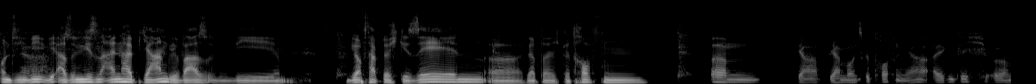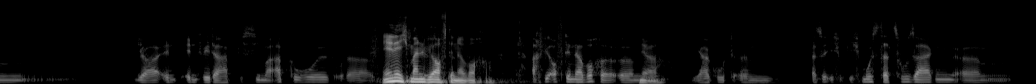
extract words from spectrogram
und wie, ja. wie, also in diesen eineinhalb Jahren, wie war wie, wie oft habt ihr euch gesehen? Äh, wie habt ihr euch getroffen? Ähm, ja, wir haben uns getroffen, ja, eigentlich. Ähm, ja, ent, entweder habe ich sie mal abgeholt oder. Nee, nee, ich meine, wie oft in der Woche? Ach, wie oft in der Woche? Ähm, ja. Ja, gut. Ähm, also ich, ich muss dazu sagen, ähm,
